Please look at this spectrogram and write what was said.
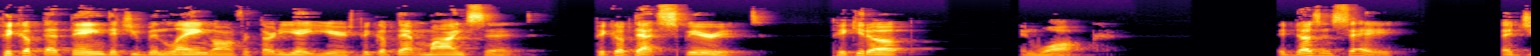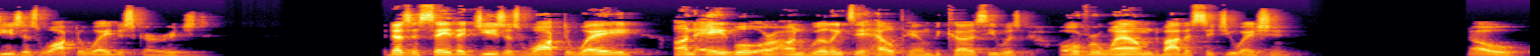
Pick up that thing that you've been laying on for 38 years. Pick up that mindset. Pick up that spirit. Pick it up and walk. It doesn't say that Jesus walked away discouraged. It doesn't say that Jesus walked away unable or unwilling to help him because he was overwhelmed by the situation. No,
